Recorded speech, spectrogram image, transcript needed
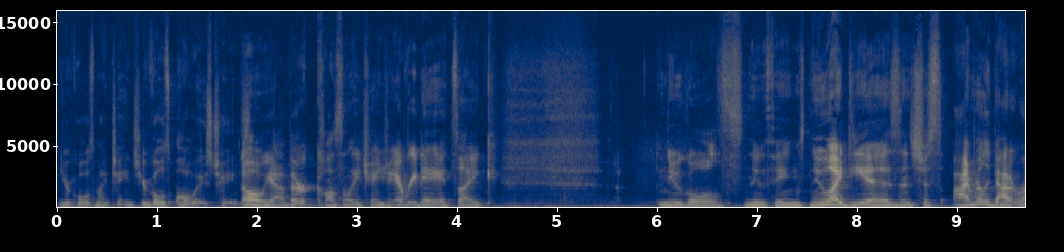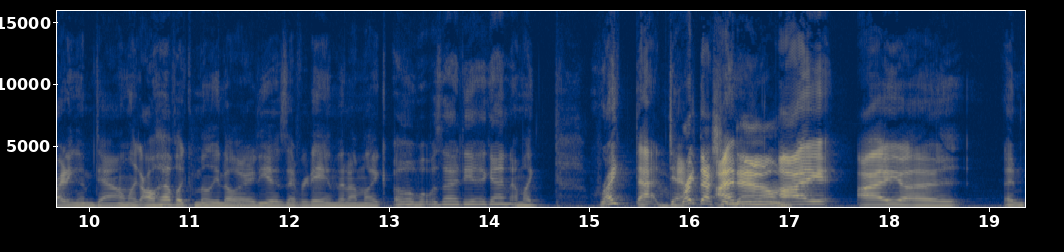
your goals might change. Your goals always change. Oh yeah, they're constantly changing. Every day it's like new goals, new things, new ideas, and it's just I'm really bad at writing them down. Like I'll have like million dollar ideas every day, and then I'm like, oh, what was that idea again? I'm like, write that down. Write that shit I'm- down. I I uh, am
